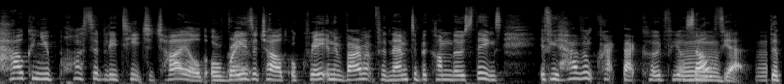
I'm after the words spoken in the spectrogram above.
how can you possibly teach a child or raise a child or create an environment for them to become those things if you haven't cracked that code for yourself mm. yet? The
